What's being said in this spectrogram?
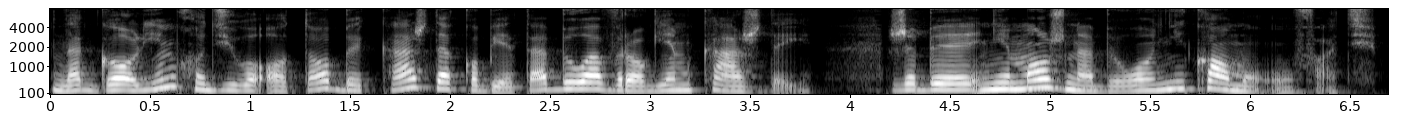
Na Golim chodziło o to, by każda kobieta była wrogiem każdej, żeby nie można było nikomu ufać.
